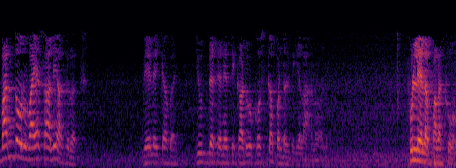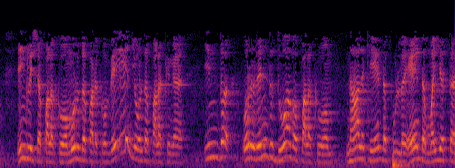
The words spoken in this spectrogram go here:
வந்த ஒரு வயசாளி அசுரத் வேலைக்கா பாய் யுத்தத்தை நேத்தி கடுவ கொஸ்கா பண்றதுக்கு ஆனாலும். புள்ளையில பழக்குவோம் இங்கிலீஷ பழக்குவோம் முருத பழக்குவோம் வேண்டிய ஒன்ற பழக்குங்க. இந்த ஒரு ரெண்டு துவாவை பழக்குவோம். நாளைக்கு ஏண்ட புள்ள ஏண்ட மையத்தை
